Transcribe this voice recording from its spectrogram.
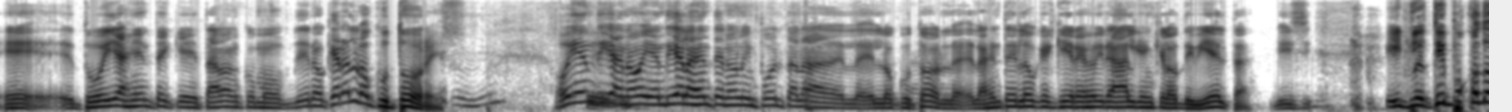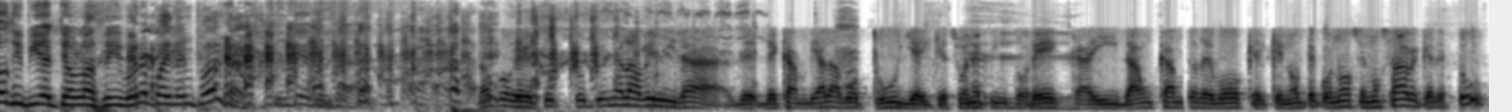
eh, tú oías gente que estaban como, you know, que eran locutores. Hoy en día no, hoy en día a la gente no le importa la- el, el locutor. La, la gente lo que quiere es oír a alguien que los divierta. Y, si- y el tipo cuando divierte habla así, bueno, pues no importa. ¿entiendes? O sea, No, porque tú, tú tienes la habilidad de, de cambiar la voz tuya y que suene pintoresca y da un cambio de voz que el que no te conoce no sabe que eres tú.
